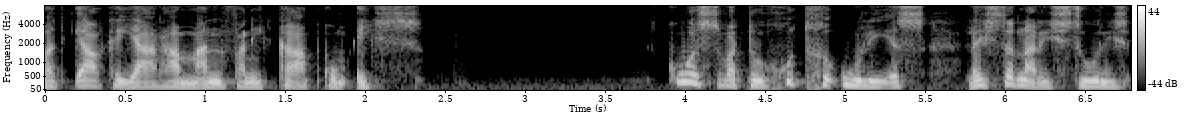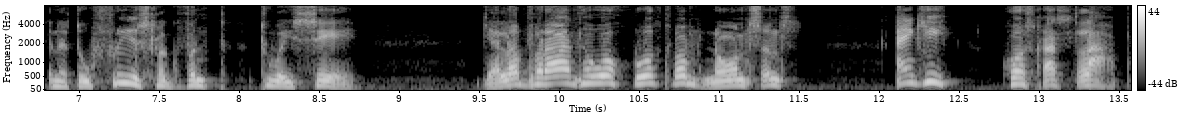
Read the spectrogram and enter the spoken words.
wat elke jaar haar man van die Kaap kom eis. Koos wat nou goed geolie is, luister na die stories en dit hou vreeslik wind toe hy sê: "Julle praat nou 'n groot klomp nonsens. Antjie, kos gaan slaap."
